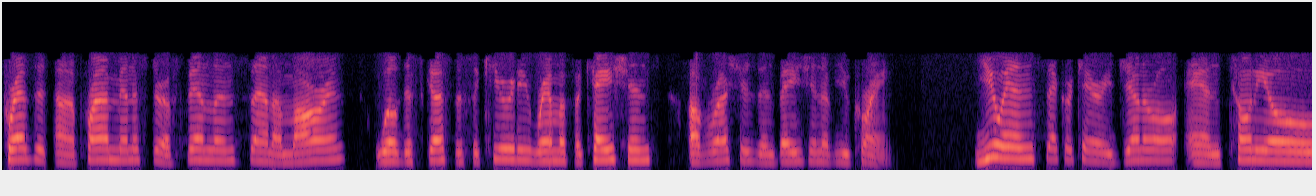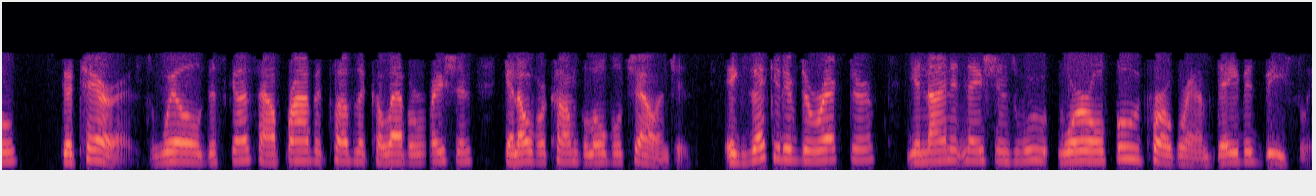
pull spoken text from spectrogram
President, uh, Prime Minister of Finland, Sanna Marin, will discuss the security ramifications of Russia's invasion of Ukraine. UN Secretary General Antonio Guterres will discuss how private-public collaboration can overcome global challenges. Executive Director, United Nations World Food Program, David Beasley.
